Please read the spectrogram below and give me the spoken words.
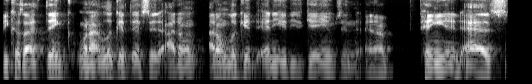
because I think when I look at this, it, I don't I don't look at any of these games and, and I'm pinging it as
